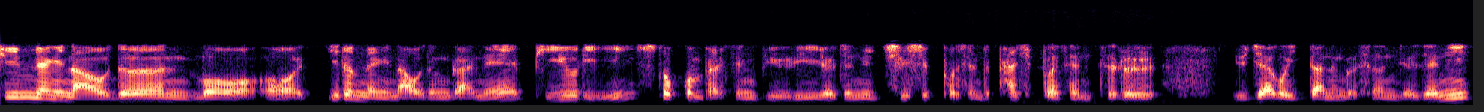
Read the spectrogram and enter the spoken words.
50명이 나오든 뭐 어, 70명이 나오든 간에 비율이 수도권 발생 비율이 여전히 70% 80%를 유지하고 있다는 것은 여전히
